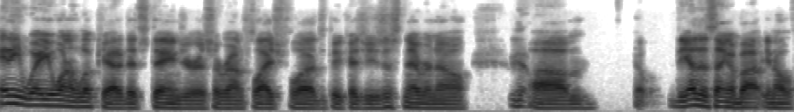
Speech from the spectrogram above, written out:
any way you want to look at it. It's dangerous around flash floods because you just never know. Yeah. Um, the other thing about you know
